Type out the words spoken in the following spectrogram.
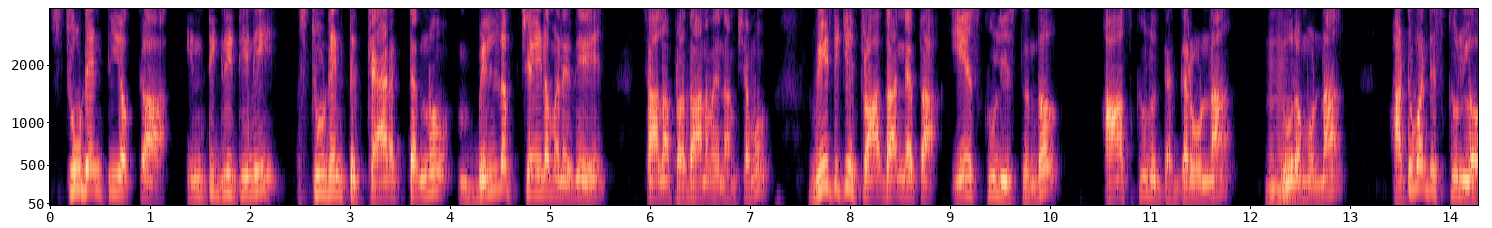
స్టూడెంట్ యొక్క ఇంటిగ్రిటీని స్టూడెంట్ క్యారెక్టర్ను బిల్డప్ చేయడం అనేది చాలా ప్రధానమైన అంశము. వీటికి ప్రాధాన్యత ఏ స్కూల్ ఇస్తుందో ఆ స్కూల్ దగ్గర ఉన్నా. దూరం ఉన్నా అటువంటి స్కూల్లో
